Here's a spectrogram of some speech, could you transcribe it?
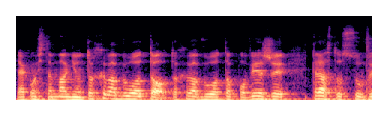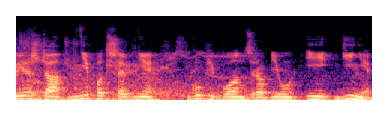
jakąś tam magią to chyba było to. To chyba było to po wieży. Teraz to Su wyjeżdża niepotrzebnie, głupi błąd zrobił i ginie.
